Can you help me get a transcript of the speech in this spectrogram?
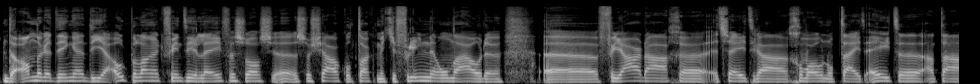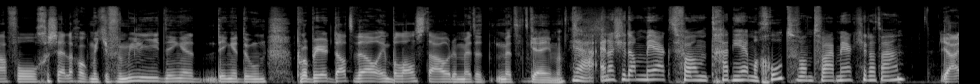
de andere dingen die je ook belangrijk vindt in je leven, zoals eh, sociaal contact met je vrienden onderhouden, eh, verjaardagen, et cetera. Gewoon op tijd eten aan tafel, gezellig ook met je familie dingen, dingen doen. Probeer dat wel in balans te houden met het, met het gamen. Ja, en als je dan merkt van het gaat niet helemaal goed, want waar merk je dat aan? Ja,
